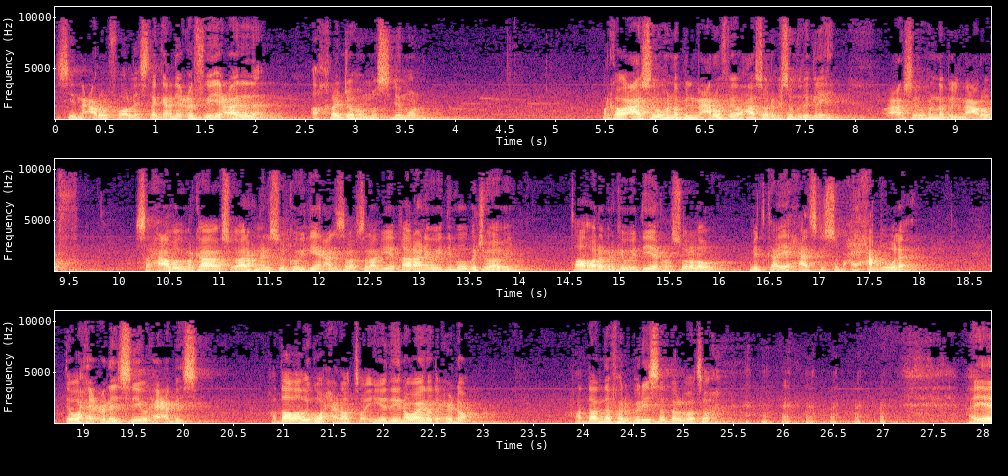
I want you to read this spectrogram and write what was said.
si macruuf oo la isla garanaya curfiga iyo caadada akrajahu muslimun. Marka wacaashiruhuna bilmacruuf bay waxaaso dhan bay soo gudagelayaan wacaashiruhuna bilmacruuf. Saxaabadu markaa su'aal waxna rasuulka weydiiyeen alay slatu slam iyo qaar aanay weydiin ba uga jawaabay. Taa hore markay weydiiyeen rasuul allow midka iyo xaaskiisu maxay xaq ugu leedahay. Dee waxay cunaysay waxay cabaysay haye.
